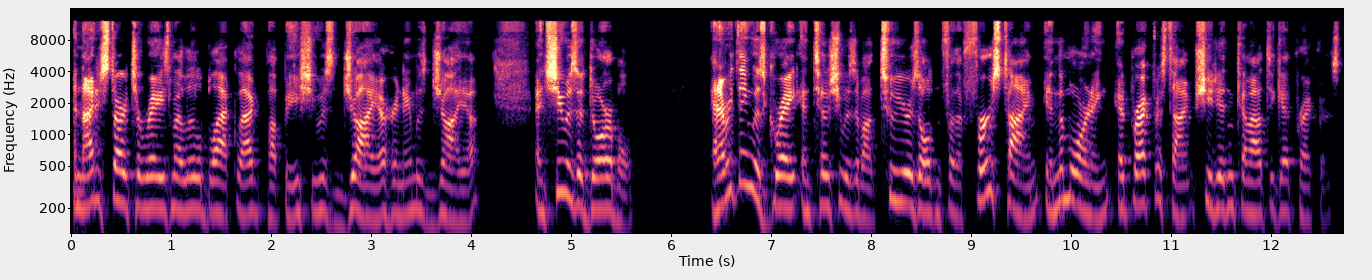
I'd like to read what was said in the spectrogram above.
And I just started to raise my little black lab puppy. She was Jaya. Her name was Jaya. And she was adorable. And everything was great until she was about two years old. And for the first time in the morning at breakfast time, she didn't come out to get breakfast.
